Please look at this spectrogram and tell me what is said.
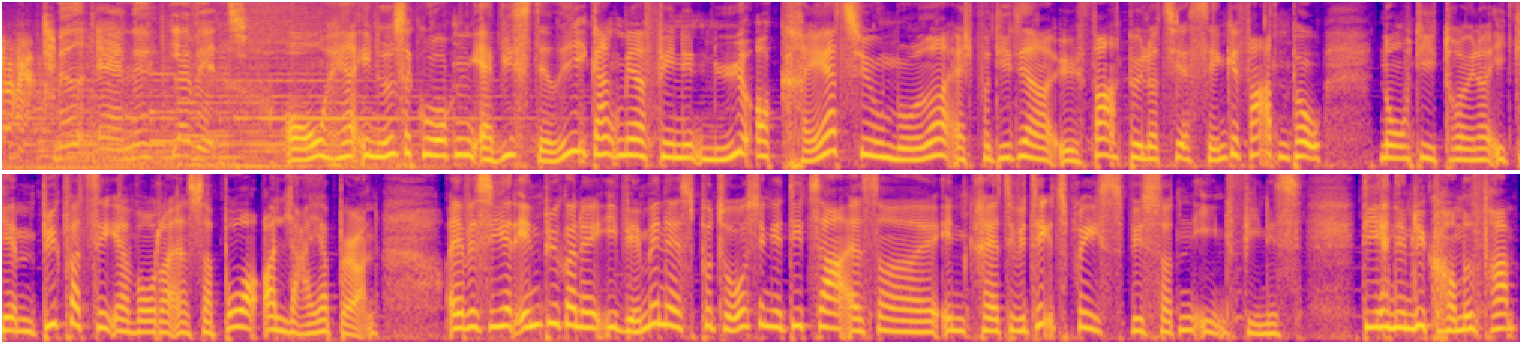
Lavendt. med Anne Lavendt. Og her i Nødsagurken er vi stadig i gang med at finde nye og kreative måder at få de der øh, fartbøller til at sænke farten på, når de drøner igennem bykvarterer, hvor der altså bor og leger børn. Og jeg vil sige, at indbyggerne i Vemmenes på Torsinge, de tager altså øh, en kreativitetspris, hvis sådan en findes. De er nemlig kommet frem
